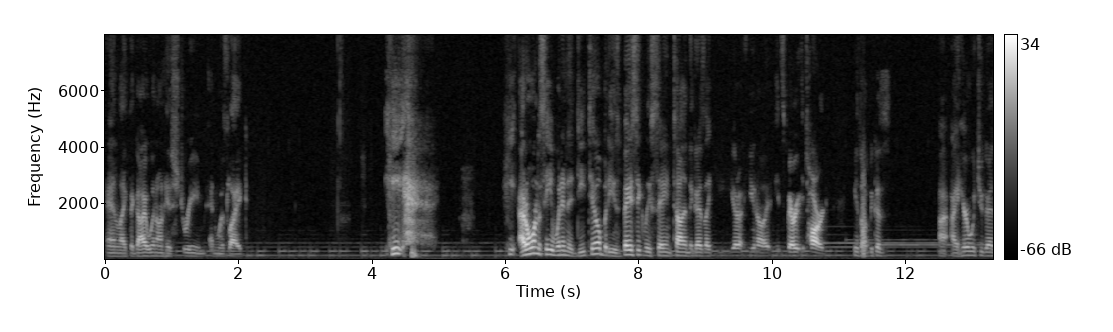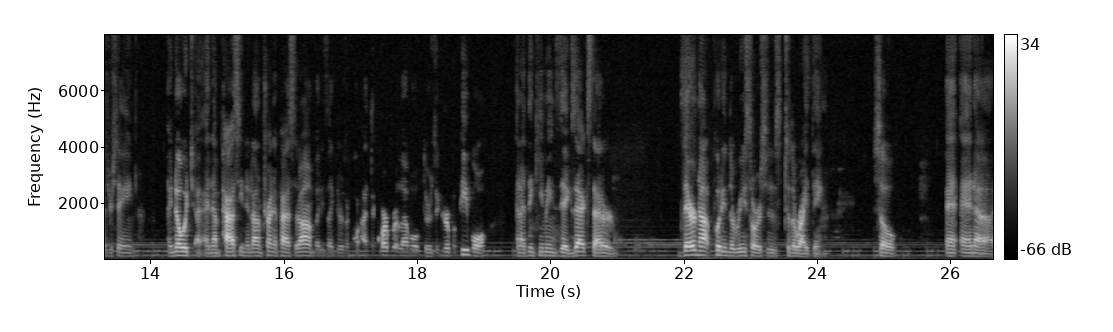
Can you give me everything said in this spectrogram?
and like the guy went on his stream and was like, he he. I don't want to say he went into detail, but he's basically saying, telling the guys like, you know, you know, it's very, it's hard. He's like because I, I hear what you guys are saying. I know it, and I'm passing it on. I'm trying to pass it on, but he's like, there's a at the corporate level, there's a group of people, and I think he means the execs that are they're not putting the resources to the right thing. So, and, and uh,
